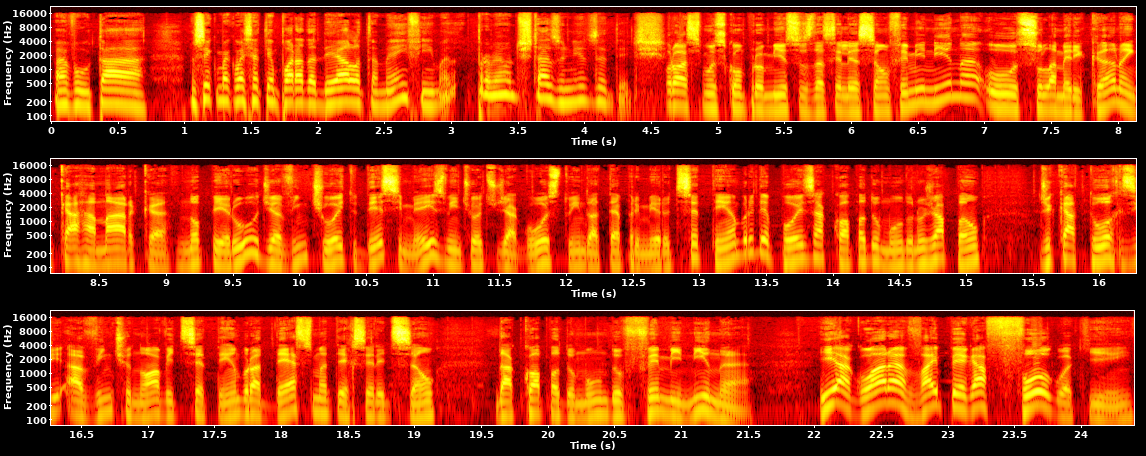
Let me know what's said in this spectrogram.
vai voltar. Não sei como é que vai ser a temporada dela também, enfim, mas o problema dos Estados Unidos é deles. Próximos compromissos da seleção feminina: o sul-americano em Carramarca, no Peru, dia 28 desse mês, 28 de agosto, indo até 1 de setembro, e depois a Copa do Mundo no Japão de 14 a 29 de setembro, a 13ª edição da Copa do Mundo Feminina. E agora vai pegar fogo aqui, hein?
